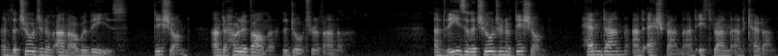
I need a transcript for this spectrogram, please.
And the children of Anah were these Dishon and Aholibamah, the daughter of Anah. And these are the children of Dishon, Hemdan and Eshban and Ithran and Keran.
